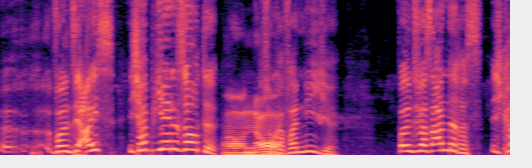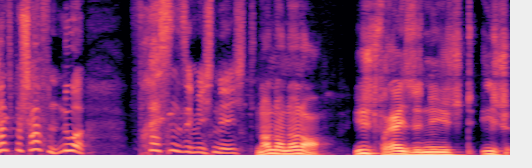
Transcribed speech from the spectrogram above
Äh, wollen Sie Eis? Ich habe jede Sorte. Oh no. Sogar Vanille. Wollen Sie was anderes? Ich kann's beschaffen. Nur fressen Sie mich nicht. No, no, no, no. Ich fresse nicht, ich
